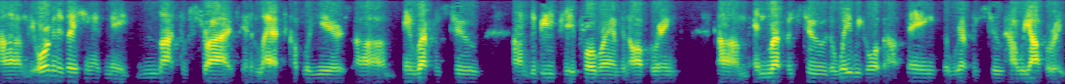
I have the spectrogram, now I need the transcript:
Um, the organization has made lots of strides in the last couple of years um, in reference to um, the BDPA programs and offerings, um, in reference to the way we go about things, the reference to how we operate.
